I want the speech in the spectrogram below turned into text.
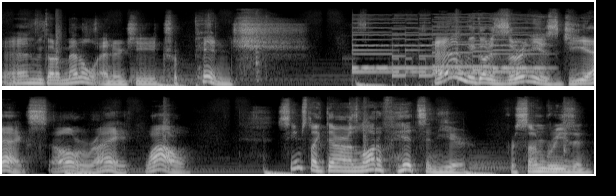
and we got a Metal Energy Trapinch. And we got a Xerneas GX. Alright, wow. Seems like there are a lot of hits in here for some reason.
